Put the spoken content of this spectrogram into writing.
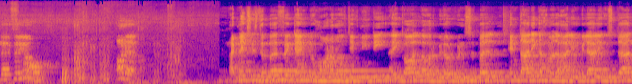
Let's say you. Order. At next is the perfect time to honor our chief dignity. I call our beloved principal N. Tariq Ahmad Alim Bilali Ustad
